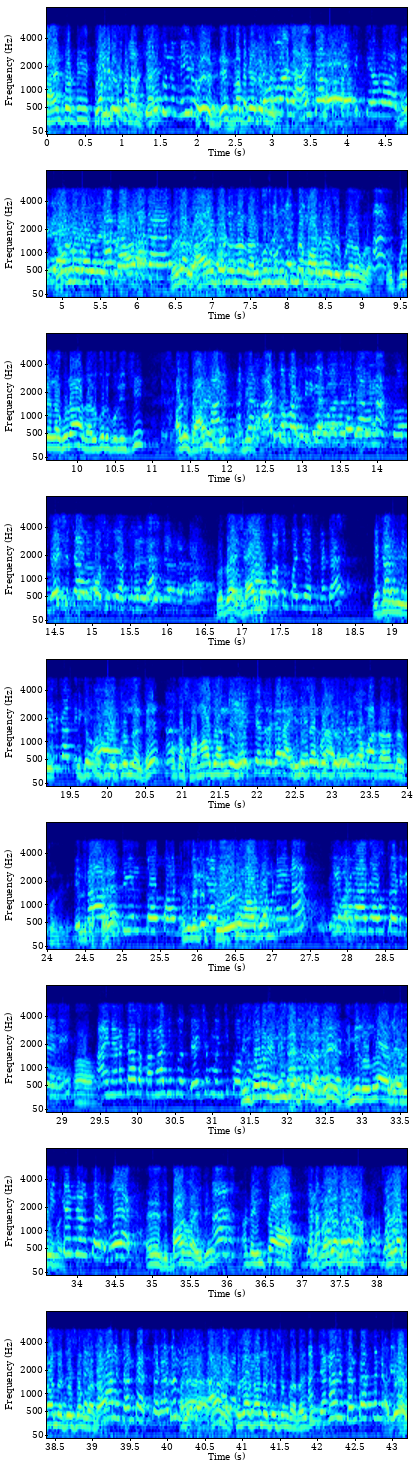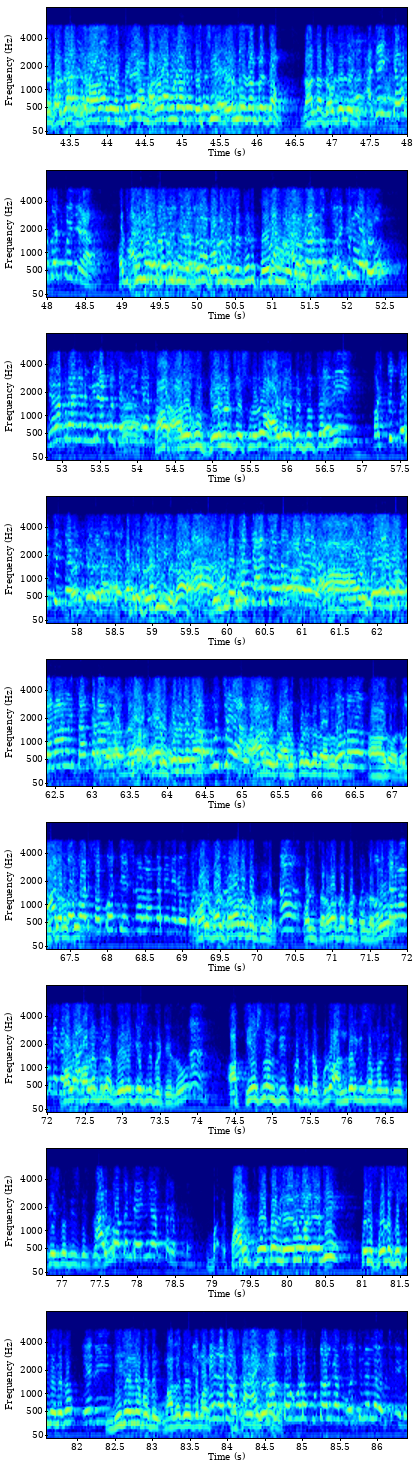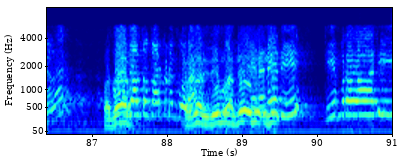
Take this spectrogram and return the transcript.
ఆయనతో క్లబ్ చేస్తామంటే నేను క్లబ్ బ్రదర్ ఆయనతో ఉన్న నలుగురు గురించి మేము మాట్లాడేది ఎప్పుడైనా కూడా. ఎప్పుడైనా కూడా నలుగురి గురించి అది దాని బ్రదర్ వాళ్ళు కోసం పనిచేస్తున్నట్ట ఎట్లుందంటే ఒక సమాజాన్ని. విధంగా మాట్లాడడం జరుగుతుంది. ఇది. ఎందుకంటే వికారుద్దీన్తో పాటు ఎందుకంటే పేరు మాత్రం- తీవ్రవాది అవుతాడు కానీ. ఆయన వెనకాల సమాజం దేశం మంచి కోసం ఇంతలో ఎందుకు తెలియలేదండి ఇన్ని రోజులు తెలుస్తాడు పోయాక. ఇది బాగా ఇది. అంటే ఇంత ప్రజాస్వామ్య ప్రజాస్వామ్య దేశం కదా? చంపేస్తాడు. ప్రజాస్వామ్య దేశం కదా ఇది? జనాలు చంపేస్తాడు. ప్రజా జనాలను చంపితే మనం కూడా తెచ్చి రోడ్డు మీద చంపేద్దాం. దాంట్లో డౌటే లేదు. అదే ఇంకెవరు సర్టిఫై చేయాలి? అది పోలీసు సర్టిఫికేట్ చేస్తారు గవర్నమెంట్ సర్టిఫికేట్ కోర్టు ఆయుధాలతో దొరికినవాడు నిరపరాధిని మీరు ఎట్లా సర్టిఫై చేస్తారు? సార్ ఆ రోజు జైలు నుంచి వస్తున్నాడు ఆయుధాలు ఎక్కడి వచ్చాయండి ఫస్ట్ దొరికింది దొరికింది కదా? దొరికినప్పుడు వాడు ఒక్కడే కదా? పూజ చేయాలి. ఆడు వాడు ఒక్కడే కదా ఆ రోజు? సపోర్ట్ చేసిన వాళ్ళందరినీ నేను కదా వాళ్ళు వాళ్ళు తర్వాత పట్టుకున్నారు. వాళ్ళు తర్వాత పట్టుకున్నారు. వాళ్ళ వాళ్ళ మీద వేరే కేసులు పెట్టిర్రు. ఆ. కేసులను తీసుకొచ్చేటప్పుడు అందరికి సంబంధించిన కేసులను తీసుకొచ్చేటప్పుడు ఏం చేస్తారు ఇప్పుడు పారిపోతా లేరు అనేది కొన్ని ఫోటోస్ వచ్చినాయి కదా? మీడియాలో పడ్డాయి. మా దగ్గర కూడా ఫోటోలు కాదు ఒరిజినల్ వచ్చినాయి కదా? దొరకడం కూడా? తీవ్రవాది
